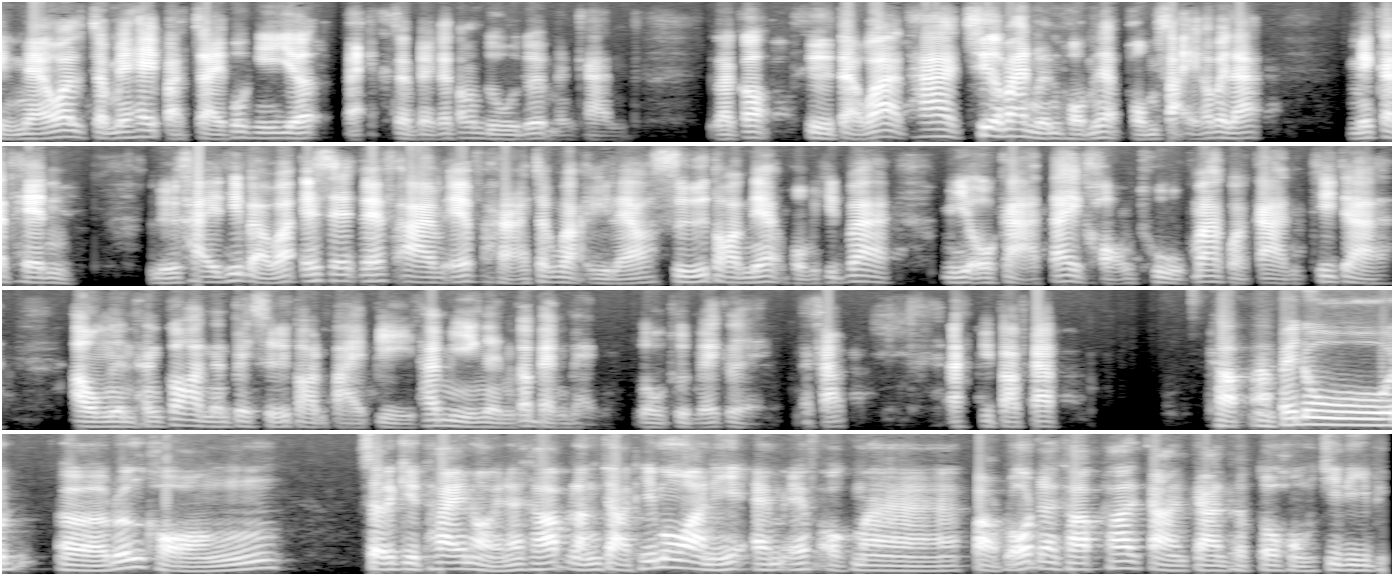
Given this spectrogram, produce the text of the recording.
ถึงแม้ว่าจะไม่ให้ปัจจัยพวกนี้เยอะ แต่จำเป็นก็ต้องดูด้วยเหมือนกัน แล้วก็คือแต่ว่าถ้าเชื่อมั่นเหมือนผมเนี่ยผมใส่เข้าไปแล้ว Mega 10 หรือใครที่แบบว่า S F F R M F หาจังหวะอยู่แล้ว ซื้อตอนเนี้ยผมคิดว่ามีโอกาสได้ของถูกมากกว่าการที่จะเอาเงินทั้งก้อนนั้นไปซื้อตอนปลายปี ถ้ามีเงินก็แบ่งๆ ลงทุนไว้เลยนะครับอะพี่ปั๊บครับ ครับไปดูเเรื่องของเศรษฐกิจไทยหน่อยนะครับ หลังจากที่เมื่อวานนี้ MF ออกมาปรับลดนะครับคาดการณ์การเติบโตของ GDP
